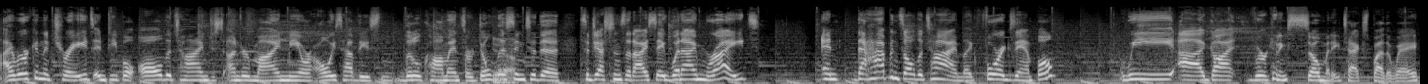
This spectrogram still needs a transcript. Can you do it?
I work in the trades and people all the time just undermine me or always have these little comments or don't Yeah. listen to the suggestions that I say when I'm right. And that happens all the time. Like, for example, we uh, got, we're getting so many texts, by the way.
